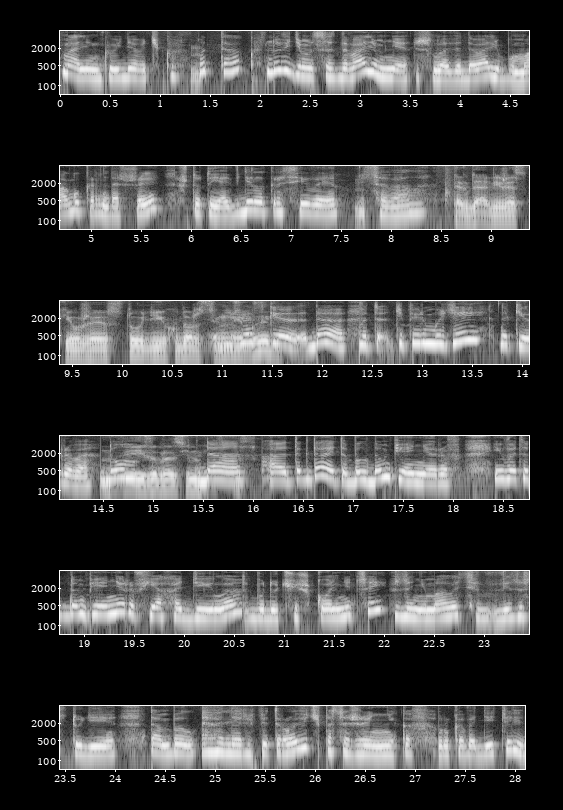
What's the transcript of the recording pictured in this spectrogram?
маленькую девочку. Вот так. Ну, видимо, создавали мне условия, давали бумагу, карандаши, что-то я видела красивое, рисовала. Тогда в Ижевске уже студии художественные В были? Да. Вот теперь музей на Кирова. Музей изобразительных Да. искусств. А тогда это был Дом пионеров. И в этот Дом пионеров я ходила, будучи школьницей, занималась в визостудии. Там был Валерий Петрович Пассаженников, руководитель,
